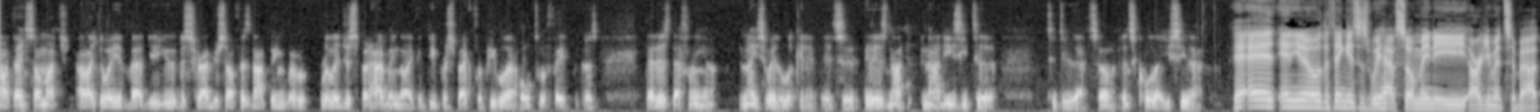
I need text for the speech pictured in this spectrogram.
Oh, thanks so much. I like the way that you, you describe yourself as not being but religious, but having like a deep respect for people that hold to a faith, because that is definitely a nice way to look at it. It's a, it is not not easy to to do that. So it's cool that you see that. Yeah, and and you know the thing is, is we have so many arguments about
